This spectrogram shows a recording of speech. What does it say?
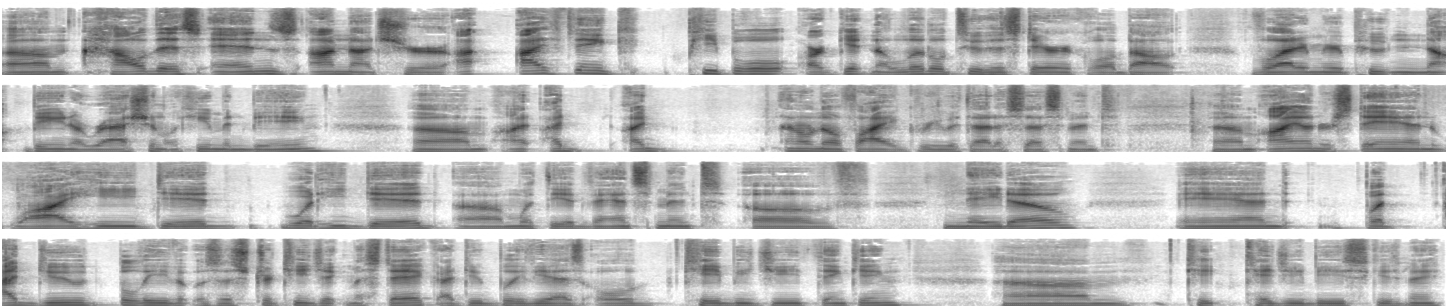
Um, how this ends, I'm not sure. I, I think people are getting a little too hysterical about Vladimir Putin not being a rational human being. Um, I, I, I, I don't know if I agree with that assessment. Um, I understand why he did what he did um, with the advancement of NATO, and but I do believe it was a strategic mistake. I do believe he has old KBG thinking, um, K- KGB, excuse me,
